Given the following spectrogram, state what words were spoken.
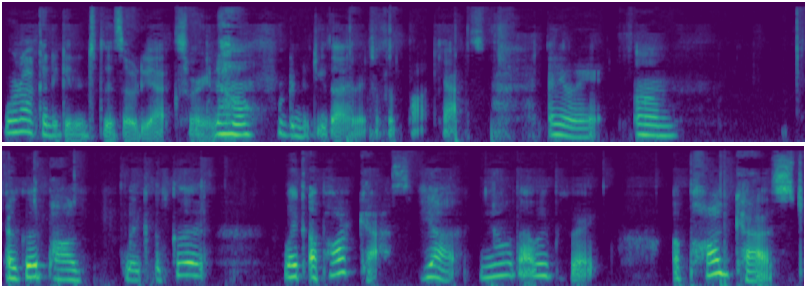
we're not going to get into the zodiacs right now. We're going to do that in a different podcast. Anyway, um, a good pod, like a good, like a podcast. Yeah, you know that would be great. A podcast,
